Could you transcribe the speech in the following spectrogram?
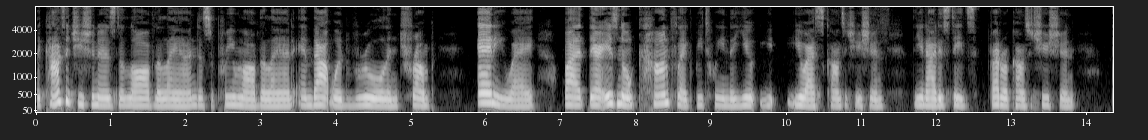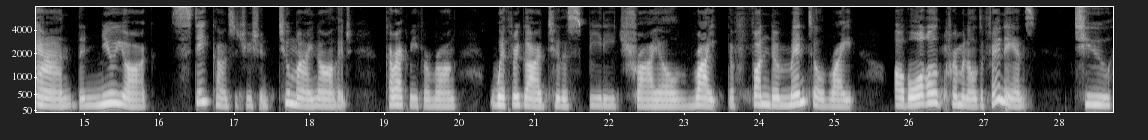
the Constitution is the law of the land, the supreme law of the land, and that would rule and trump anyway. But there is no conflict between the U- U- U.S. Constitution, the United States federal Constitution, and the New York state constitution, to my knowledge. Correct me if I'm wrong with regard to the speedy trial right, the fundamental right of all criminal defendants to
